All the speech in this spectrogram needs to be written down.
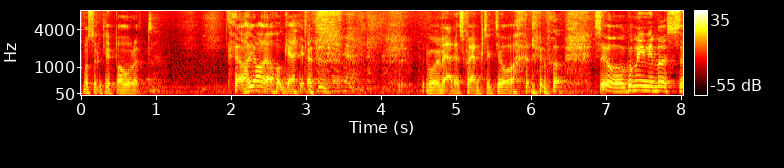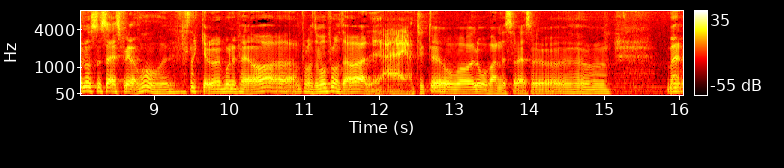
måste du klippa håret. Ja, ja, ja okej. Okay. Det var ju världens skämt tyckte jag. Var... Så jag kom in i bussen och så säger spelaren, vad snackar du med Boniface? Ja, han pratar, vad pratar han? Nej, jag tyckte jag var lovande sådär. Så... Men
